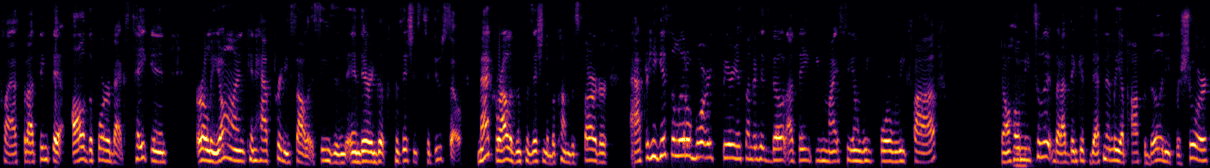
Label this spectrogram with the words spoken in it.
class, but I think that all of the quarterbacks taken early on can have pretty solid seasons and they're in good positions to do so. Matt Corral is in position to become the starter after he gets a little more experience under his belt. I think you might see him week four, week five. Don't hold mm. me to it, but I think it's definitely a possibility for sure.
